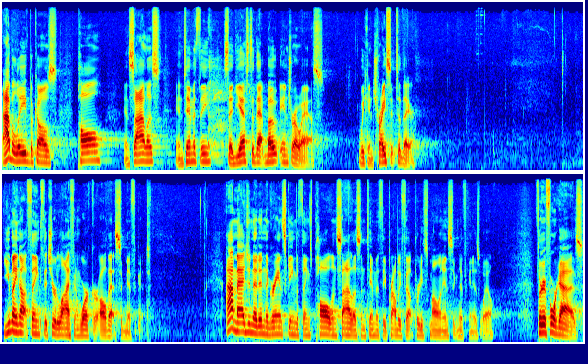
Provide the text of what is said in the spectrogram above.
I believe because Paul and Silas and Timothy said yes to that boat in Troas. We can trace it to there. You may not think that your life and work are all that significant. I imagine that in the grand scheme of things, Paul and Silas and Timothy probably felt pretty small and insignificant as well. Three or four guys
